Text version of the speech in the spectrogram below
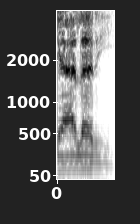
gallery.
